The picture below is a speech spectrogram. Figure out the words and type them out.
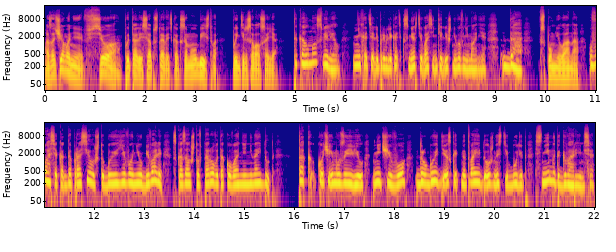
А зачем они все пытались обставить как самоубийство, поинтересовался я. «Так Алмаз велел. Не хотели привлекать к смерти Васеньки лишнего внимания. Да», — вспомнила она, — «Вася, когда просил, чтобы его не убивали, сказал, что второго такого они не найдут». Так Коча ему заявил, «Ничего, другой, дескать, на твоей должности будет, с ним и договоримся,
